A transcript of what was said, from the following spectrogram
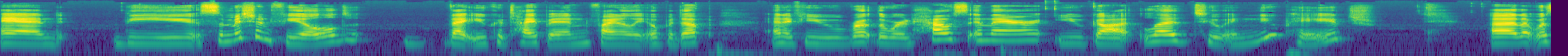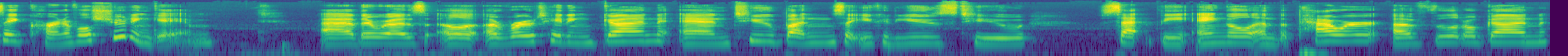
and the submission field that you could type in finally opened up and if you wrote the word house in there you got led to a new page uh, that was a carnival shooting game uh, there was a, a, rotating gun and two buttons that you could use to set the angle and the power of the little gun.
